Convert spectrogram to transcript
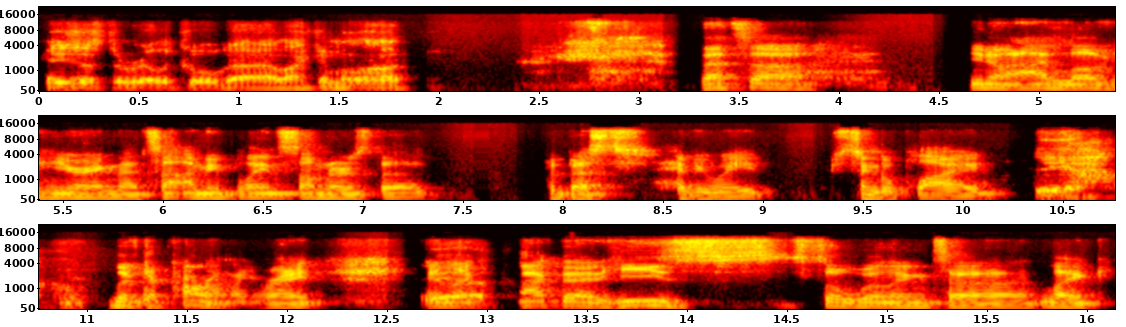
He's just a really cool guy. I like him a lot. That's uh you know, I love hearing that. I mean, Blaine Sumner is the the best heavyweight single ply yeah lifter currently, right? And yeah. like the fact that he's so willing to like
